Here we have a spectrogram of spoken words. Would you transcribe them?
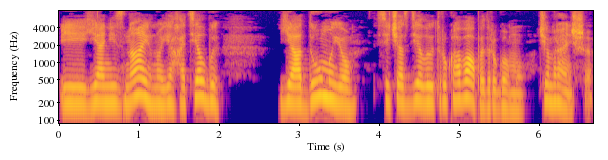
и я не знаю, но я хотел бы... Я думаю, сейчас делают рукава по-другому, чем раньше.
